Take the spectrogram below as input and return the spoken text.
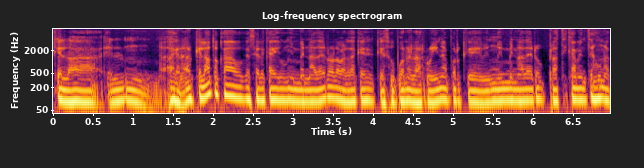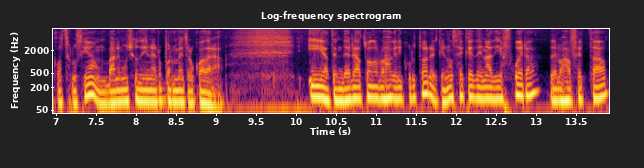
que la, al que le ha tocado que se le caiga un invernadero, la verdad que, que supone la ruina porque un invernadero prácticamente es una construcción, vale mucho dinero por metro cuadrado y atender a todos los agricultores, que no se quede nadie fuera de los afectados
